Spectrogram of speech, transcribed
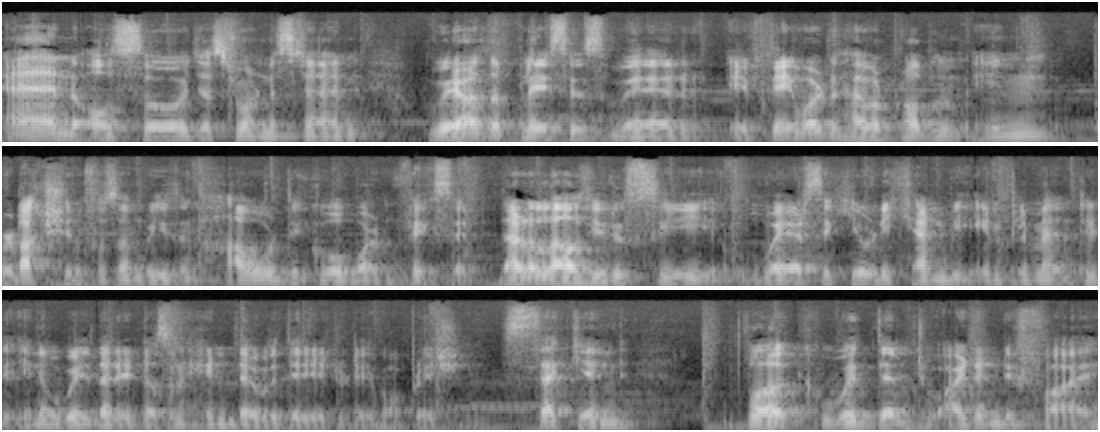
and also just to understand where are the places where if they were to have a problem in production for some reason how would they go about and fix it? That allows you to see where security can be implemented in a way that it doesn't hinder with the day-to-day operation. Second work with them to identify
